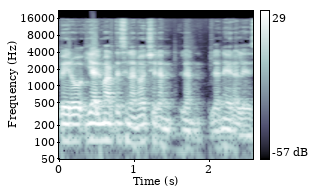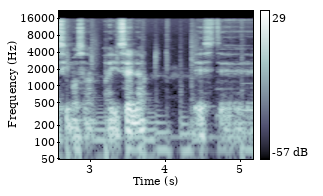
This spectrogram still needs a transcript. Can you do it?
pero ya el martes en la noche, la, negra le decimos a, Isela, este,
